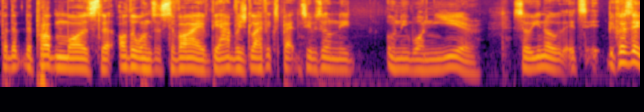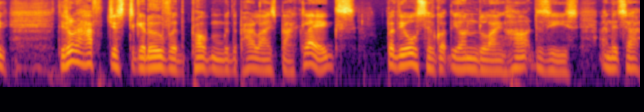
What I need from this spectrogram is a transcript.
but the, the problem was that other ones that survived, the average life expectancy was only only one year. So you know, it's it, because they they don't have just to get over the problem with the paralyzed back legs, but they also have got the underlying heart disease, and it's a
